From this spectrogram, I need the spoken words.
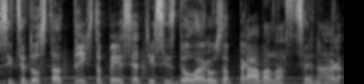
síce dostal 350 tisíc dolárov za práva na scenár,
